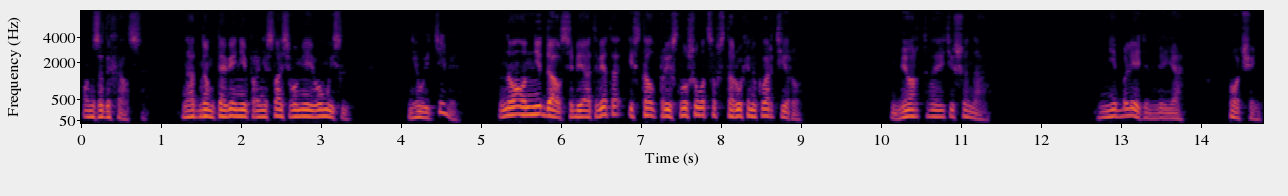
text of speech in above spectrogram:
Он задыхался. На одно мгновение пронеслась в уме его мысль. Не уйти ли? Но он не дал себе ответа и стал прислушиваться в старухину квартиру. Мертвая тишина. Не бледен ли я? Очень,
